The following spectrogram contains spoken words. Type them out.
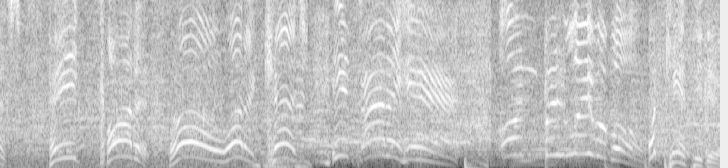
fence. He caught it. Oh, what a catch. It's out of here. Unbelievable. What can't he do?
